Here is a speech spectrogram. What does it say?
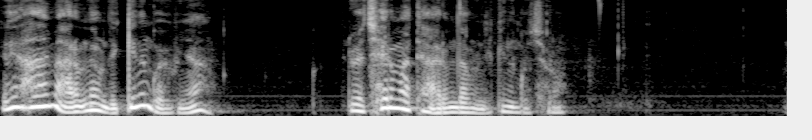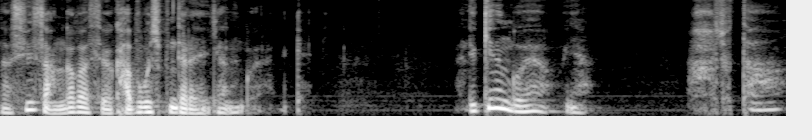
이렇게 하나님의 아름다움을 느끼는 거예요, 그냥. 우리가 체르마트의 아름다움을 느끼는 것처럼. 나 스위스 안 가봤어요. 가보고 싶은 데라 얘기하는 거야. 이렇게. 느끼는 거예요, 그냥. 아, 좋다.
